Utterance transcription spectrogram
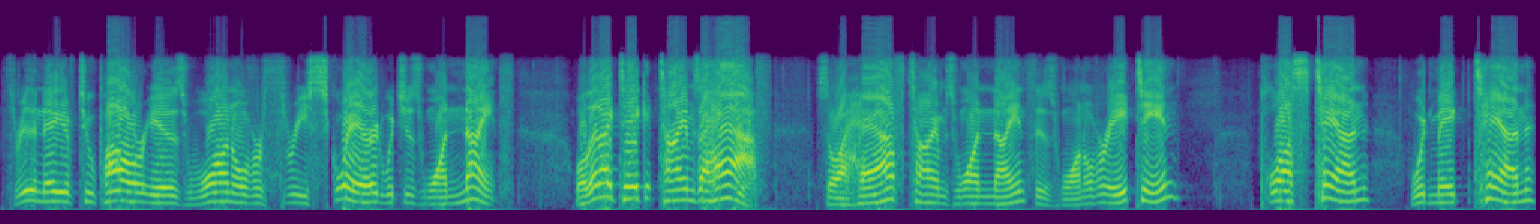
3 to the negative 2 power is 1 over 3 squared, which is 1 ninth. Well, then I take it times a half. So a half times 1 ninth is 1 over 18, plus 10 would make 10,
